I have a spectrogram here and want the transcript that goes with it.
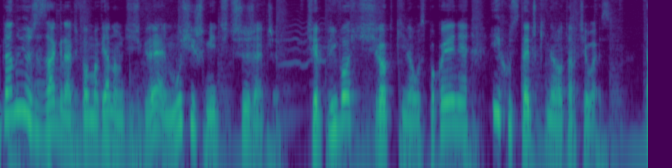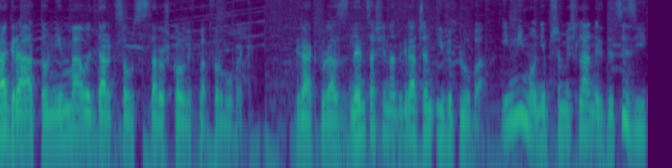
planujesz zagrać w omawianą dziś grę, musisz mieć trzy rzeczy. Cierpliwość, środki na uspokojenie i chusteczki na otarcie łez. Ta gra to niemały Dark Souls staroszkolnych platformówek. Gra, która znęca się nad graczem i wypluwa. I mimo nieprzemyślanych decyzji,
